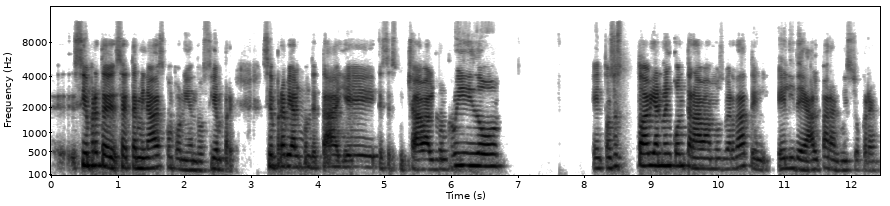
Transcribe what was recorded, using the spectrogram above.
eh, siempre te, se terminaba descomponiendo, siempre. Siempre había algún detalle, que se escuchaba algún ruido. Entonces todavía no encontrábamos, ¿verdad? El, el ideal para Luis, yo creo.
